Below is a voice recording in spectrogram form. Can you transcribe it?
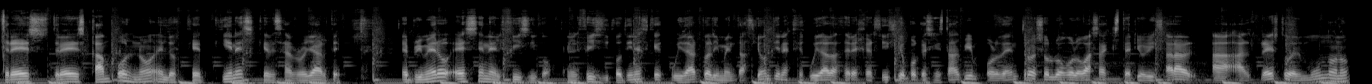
tres, tres campos ¿no? en los que tienes que desarrollarte. El primero es en el físico. En el físico tienes que cuidar tu alimentación, tienes que cuidar de hacer ejercicio, porque si estás bien por dentro, eso luego lo vas a exteriorizar al, resto del mundo, ¿no?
